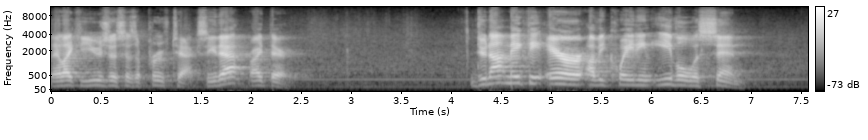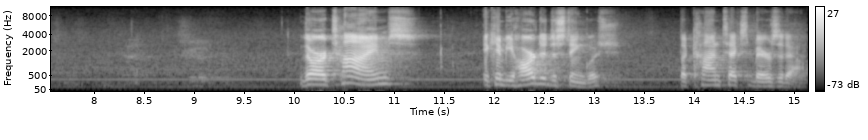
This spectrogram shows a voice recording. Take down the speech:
They like to use this as a proof text. See that? Right there. Do not make the error of equating evil with sin. There are times it can be hard to distinguish, but context bears it out.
